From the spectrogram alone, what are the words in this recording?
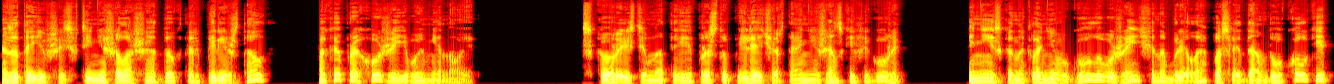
Затаившись в тени шалаша, доктор переждал, пока прохожий его минует. Скоро из темноты проступили очертания женской фигуры. Низко наклонив голову, женщина брела по следам двуколки,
